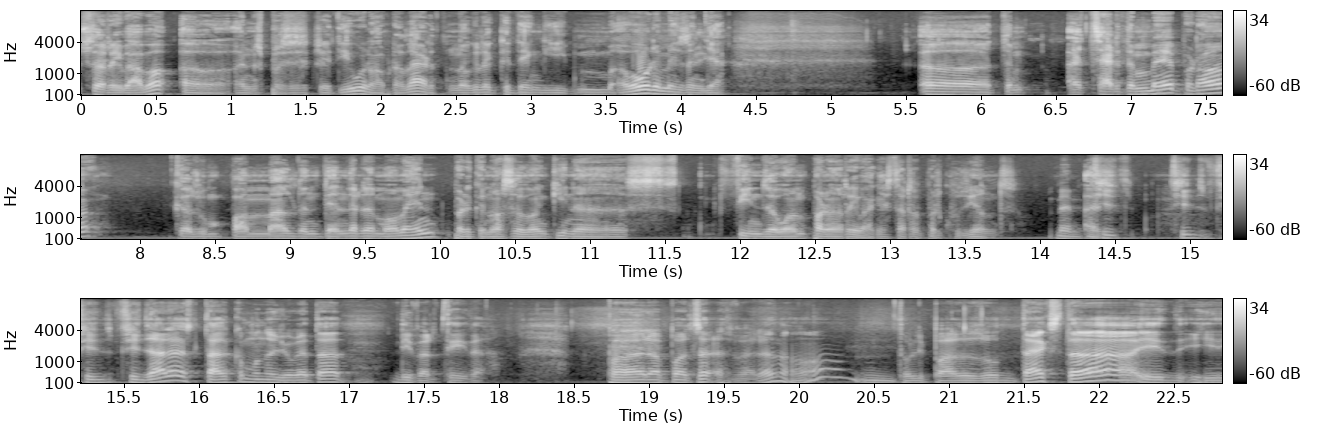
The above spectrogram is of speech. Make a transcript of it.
s'arribava eh, en el procés creatiu una obra d'art. No crec que tingui a veure més enllà. Eh, tam, és cert també, però, que és un poc mal d'entendre de moment perquè no sabem quines, fins a on poden arribar aquestes repercussions. Ben, Es- fins, fins, fins, fins ara està com una jugueta divertida. Però pot ser, és vera, no? Tu li poses un text i, i,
